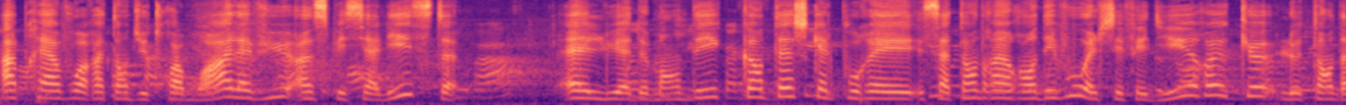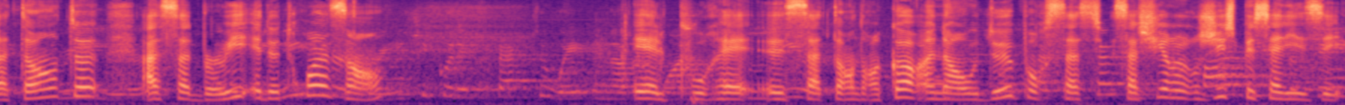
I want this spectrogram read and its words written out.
Après avoir attendu trois mois, elle a vu un spécialiste elle lui a demandé quand est-ce qu'elle pourrait s'attendre à un rendez-vous. Elle s'est fait dire que le temps d'attente à Sudbury est de trois ans et elle pourrait euh, s'attendre encore un an ou deux pour sa, chirurgie spécialisée.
